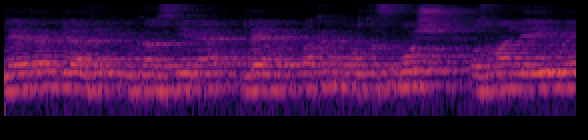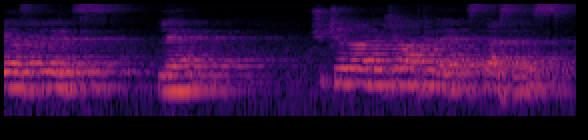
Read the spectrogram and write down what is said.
L'den geldik. Yukarısı yine L. Bakın ortası boş. O zaman L'yi buraya yazabiliriz. L. Şu kenardaki harfe de isterseniz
